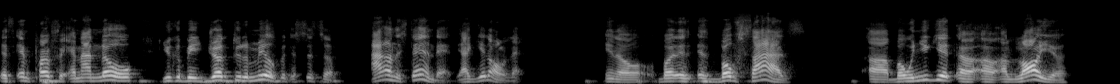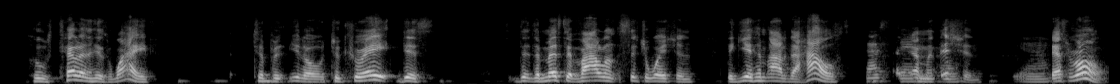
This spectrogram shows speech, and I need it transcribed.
is imperfect, and I know you could be drugged through the mills with the system. I understand that. I get all of that, you know. But it, it's both sides. Uh, but when you get a, a, a, lawyer who's telling his wife to, you know, to create this the domestic violence situation to get him out of the house, that's ammunition. Yeah, that's wrong.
